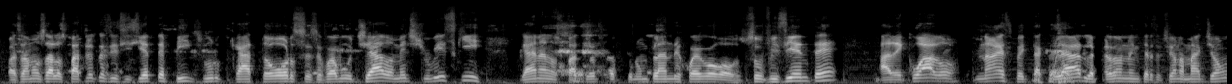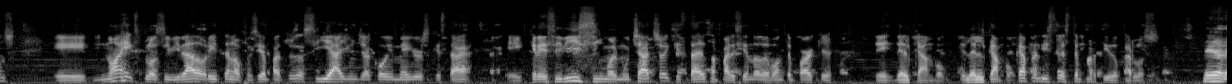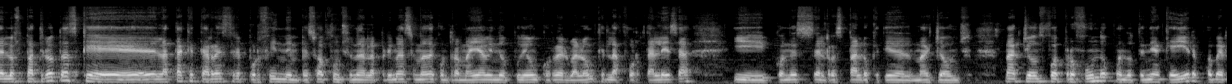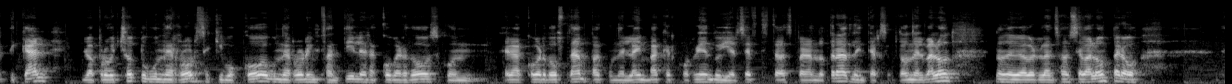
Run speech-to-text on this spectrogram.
Pasamos a los Patriotas 17, Pittsburgh 14. Se fue abucheado Mitch Trubisky. Ganan los Patriotas con un plan de juego suficiente, adecuado, nada espectacular. Le perdonan una intercepción a Mac Jones. Eh, no hay explosividad ahorita en la ofensiva Patriotas. Sí hay un Jacoby Meyers que está eh, crecidísimo el muchacho y que está desapareciendo de Bonte Parker del campo, del campo. ¿Qué aprendiste de este partido, Carlos? Mira, de los Patriotas que el ataque terrestre por fin empezó a funcionar. La primera semana contra Miami no pudieron correr el balón, que es la fortaleza, y con eso es el respaldo que tiene el Mac Jones. Mac Jones fue profundo cuando tenía que ir, fue vertical, lo aprovechó, tuvo un error, se equivocó, un error infantil, era cover 2 con era cover 2 Tampa con el linebacker corriendo y el safety estaba esperando atrás, le interceptó en el balón, no debió haber lanzado ese balón, pero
